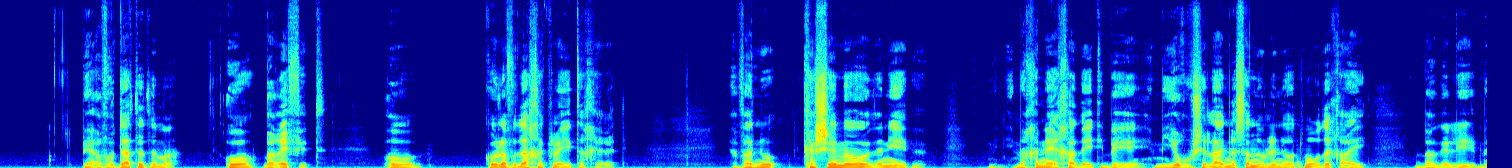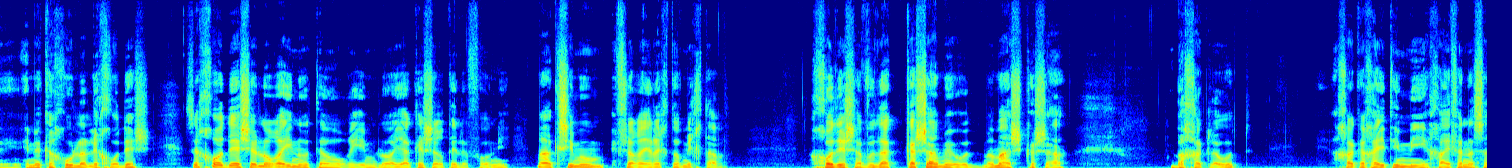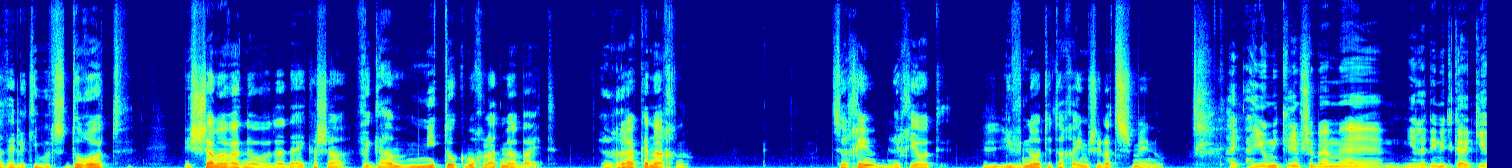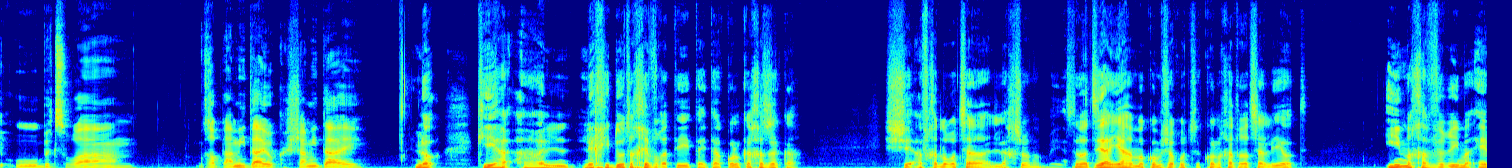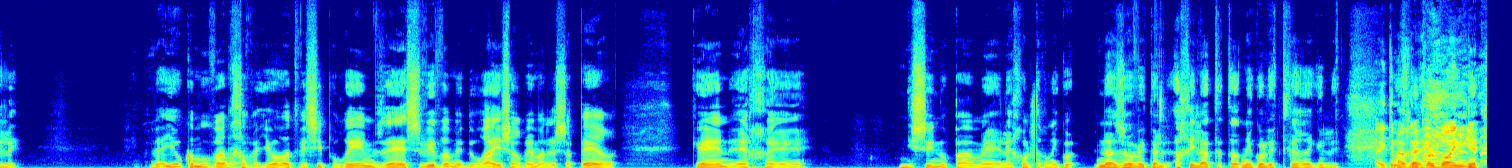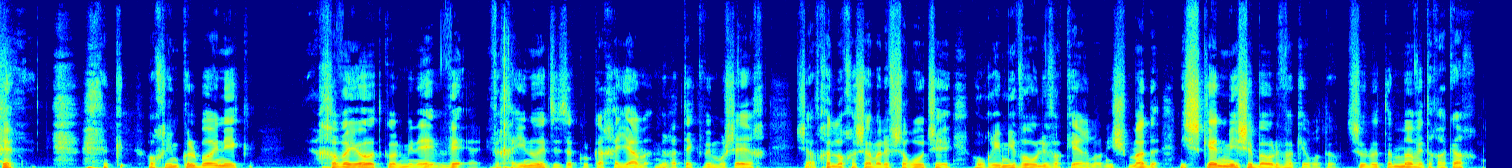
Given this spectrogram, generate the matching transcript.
בעבודת אדמה, או ברפת, או כל עבודה חקלאית אחרת. עבדנו קשה מאוד. אני, מחנה אחד הייתי ב, מירושלים, נסענו לנאות מרדכי בגליל, בעמק החולה לחודש. זה חודש שלא ראינו את ההורים, לא היה קשר טלפוני, מקסימום אפשר היה לכתוב מכתב. חודש עבודה קשה מאוד, ממש קשה, בחקלאות. אחר כך הייתי מחיפה, נסעתי לקיבוץ דורות, ושם עבדנו עבודה די קשה, וגם ניתוק מוחלט מהבית. רק אנחנו. צריכים לחיות, לבנות את החיים של עצמנו. היו מקרים שבהם אה, ילדים התגעגעו בצורה רבה מדי או קשה מדי? לא, כי הלכידות החברתית הייתה כל כך חזקה, שאף אחד לא רצה לחשוב. זאת אומרת, זה היה המקום שכל אחד רצה להיות. עם החברים האלה. והיו כמובן חוויות וסיפורים, זה סביב המדורה יש הרבה מה לספר, כן, איך אה, ניסינו פעם אה, לאכול תרנגולת, נעזוב את אכילת התרנגולת כרגע. הייתם אוכלים קולבויניק. אוכלים קולבויניק, חוויות, כל מיני, ו, וחיינו את זה, זה כל כך היה מרתק ומושך, שאף אחד לא חשב על אפשרות שהורים יבואו לבקר לו, נשמד, מסכן מי שבאו לבקר אותו, עשו לו את המוות אחר כך.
